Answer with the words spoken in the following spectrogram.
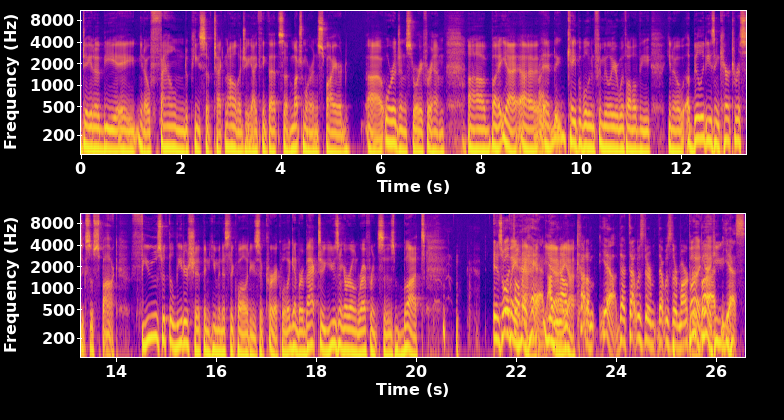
Data be a you know found piece of technology. I think that's a much more inspired uh, origin story for him. Uh, but yeah, uh, and capable and familiar with all the you know abilities and characteristics of Spock, fused with the leadership and humanistic qualities of Kirk. Well, again, we're back to using our own references, but. Is all, Well, they, all had. they had. Yeah, I mean, I'll yeah. cut them. Yeah, that that was their that was their marker. But, But, yeah, he- yes,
